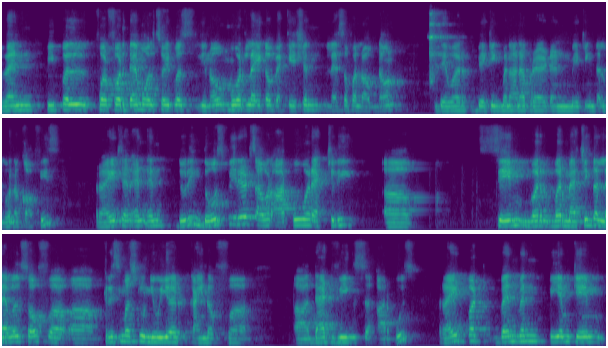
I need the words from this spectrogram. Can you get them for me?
when people for for them also it was you know more like a vacation less of a lockdown they were baking banana bread and making dalgona coffees right? And, and, and during those periods, our ARPU were actually uh, same, were, were matching the levels of uh, uh, Christmas to New Year kind of uh, uh, that week's ARPUs, right? But when, when PM came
